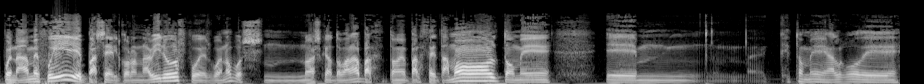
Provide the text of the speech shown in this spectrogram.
pues nada, me fui, pasé el coronavirus, pues bueno, pues no es que no tomara, tomé paracetamol, tomé, eh, que tomé algo de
